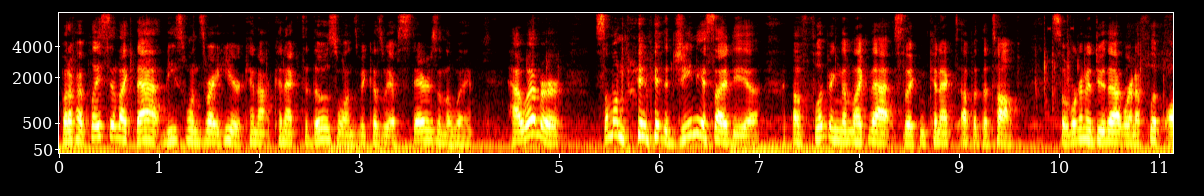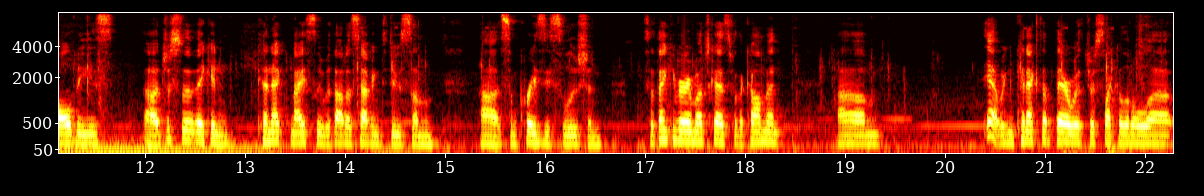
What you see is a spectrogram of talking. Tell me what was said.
but if I placed it like that, these ones right here cannot connect to those ones because we have stairs in the way. However, someone made me the genius idea of flipping them like that so they can connect up at the top. So we're going to do that. We're going to flip all these uh, just so that they can connect nicely without us having to do some uh, some crazy solution. So thank you very much, guys, for the comment. Um, yeah, we can connect up there with just like a little uh,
